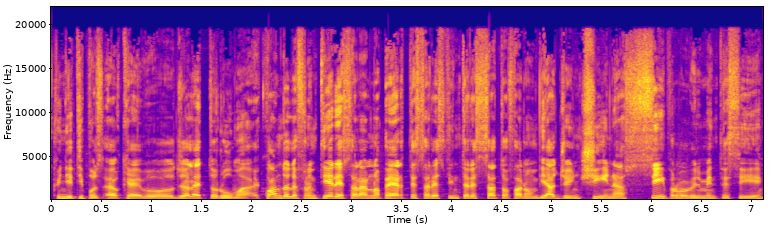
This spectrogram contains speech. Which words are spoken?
Quindi tipo, eh, ok, avevo già letto Roma, quando le frontiere saranno aperte saresti interessato a fare un viaggio in Cina? Sì, probabilmente sì.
